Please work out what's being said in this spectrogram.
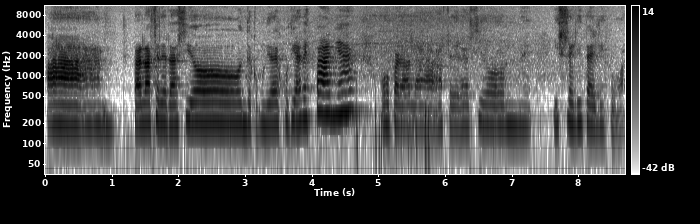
para la Federación de Comunidades Judías de España o para la Federación Israelita de Lisboa.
